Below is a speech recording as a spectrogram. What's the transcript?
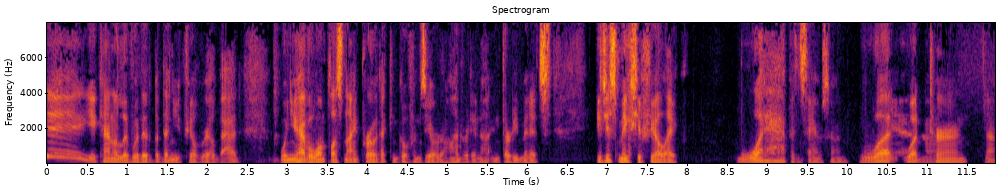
eh, you kind of live with it, but then you feel real bad when you have a OnePlus 9 Pro that can go from zero to 100 in, in 30 minutes. It just makes you feel like what happened, Samsung? What yeah, what no. turn? No.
